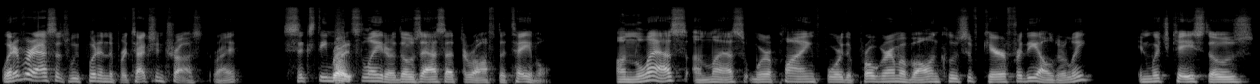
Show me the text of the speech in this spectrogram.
whatever assets we put in the protection trust, right? 60 Right. months later, those assets are off the table. Unless, unless we're applying for the program of all-inclusive care for the elderly, in which case those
